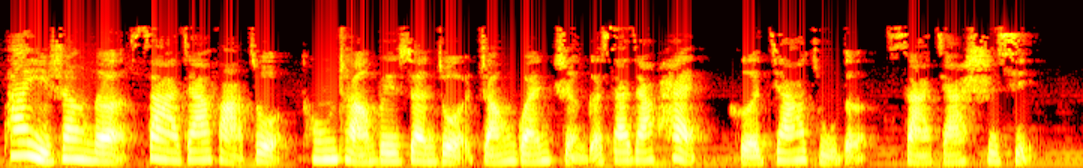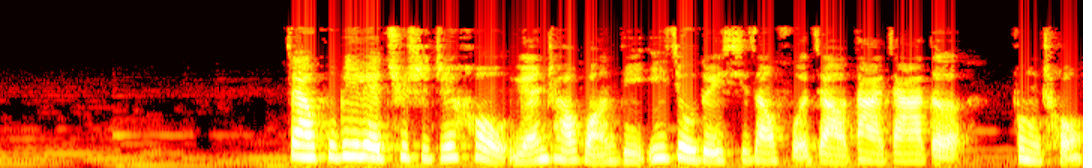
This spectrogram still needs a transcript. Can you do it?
他以上的萨迦法座通常被算作掌管整个萨迦派和家族的萨迦世系。在忽必烈去世之后，元朝皇帝依旧对西藏佛教大家的。奉崇，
